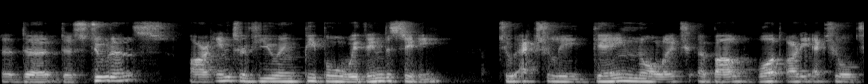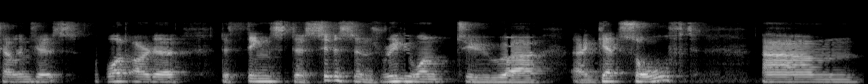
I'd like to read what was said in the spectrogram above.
the, the students are interviewing people within the city to actually gain knowledge about what are the actual challenges, what are the, the things the citizens really want to uh, uh, get solved. Um,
